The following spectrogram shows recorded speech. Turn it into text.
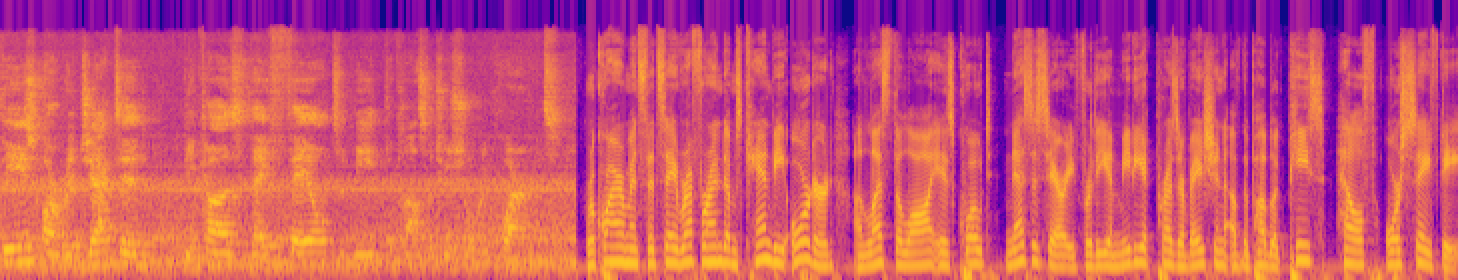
These are rejected because they fail to meet the constitutional requirements. requirements that say referendums can be ordered unless the law is, quote, necessary for the immediate preservation of the public peace, health, or safety.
